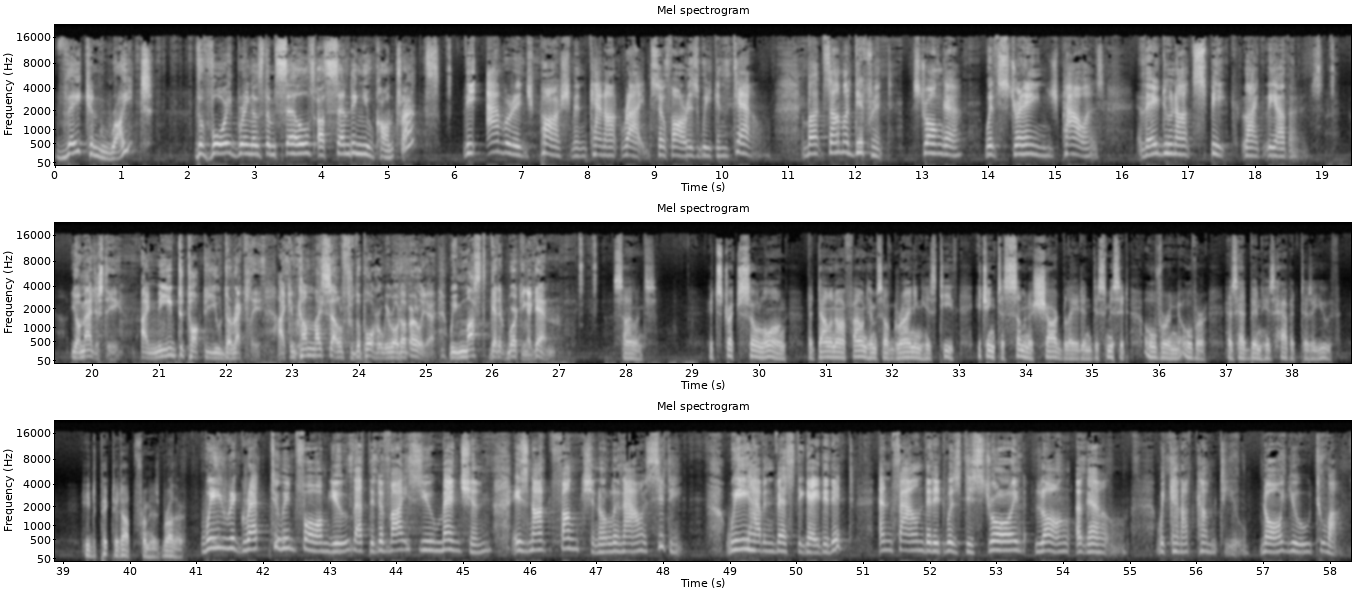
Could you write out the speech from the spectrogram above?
They can write? The Voidbringers themselves are sending you contracts? The average Parshman cannot write, so far as we can tell. But some are different, stronger, with strange powers. They do not speak like the others. Your Majesty, I need to talk to you directly. I can come myself through the portal we wrote of earlier. We must get it working again. Silence. It stretched so long that Dalinar found himself grinding his teeth, itching to summon a shard blade and dismiss it over and over, as had been his habit as a youth. He'd picked it up from his brother. We regret to inform you that the device you mention is not functional in our city. We have investigated it and found that it was destroyed long ago. We cannot come to you, nor you to us.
